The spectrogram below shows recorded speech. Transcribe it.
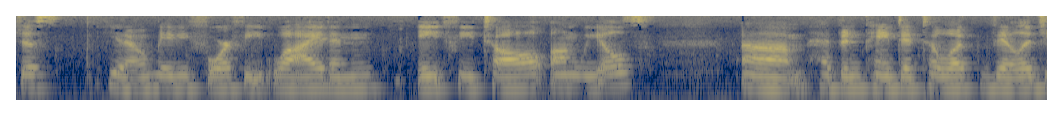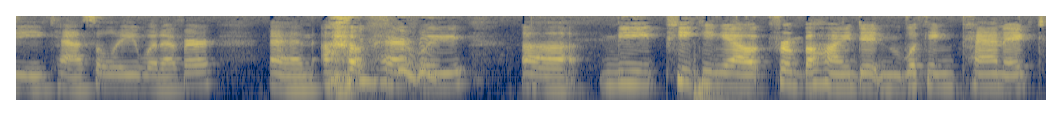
just you know maybe four feet wide and eight feet tall on wheels. Um, had been painted to look villagey, castle-y, whatever. And apparently, uh, me peeking out from behind it and looking panicked,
